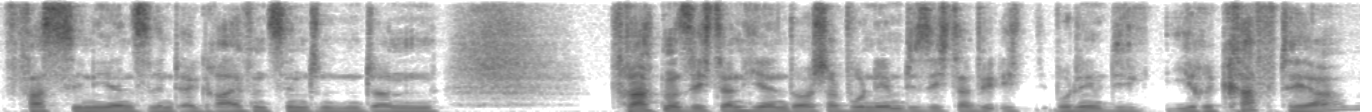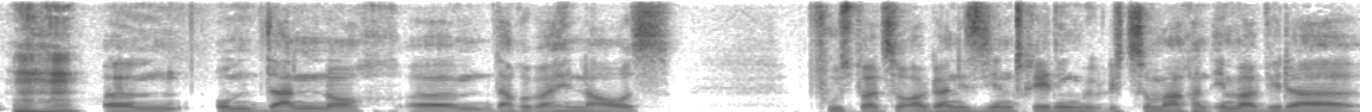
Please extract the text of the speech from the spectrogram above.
faszinierend sind, ergreifend sind und dann fragt man sich dann hier in Deutschland, wo nehmen die sich dann wirklich, wo nehmen die ihre Kraft her, mhm. ähm, um dann noch ähm, darüber hinaus Fußball zu organisieren, Training möglich zu machen, immer wieder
